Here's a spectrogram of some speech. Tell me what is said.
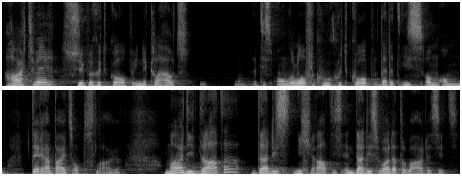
Hardware, super goedkoop in de cloud. Het is ongelooflijk hoe goedkoop dat het is om, om terabytes op te slagen. Maar die data, dat is niet gratis en dat is waar dat de waarde zit.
